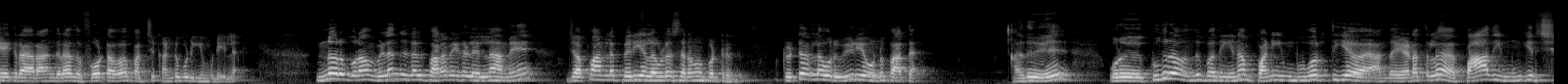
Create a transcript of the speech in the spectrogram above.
கேட்குறாராங்கிற அந்த ஃபோட்டோவை பச்சு கண்டுபிடிக்க முடியல. இன்னொரு புறம் விலங்குகள் பறவைகள் எல்லாமே ஜப்பானில் பெரிய அளவில் சிரமப்பட்டிருக்கு. ட்விட்டரில் ஒரு வீடியோ ஒன்று பார்த்தேன். அது ஒரு குதிரை வந்து பார்த்திங்கன்னா பனி போர்த்திய அந்த இடத்துல பாதி முங்கிருச்சு.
